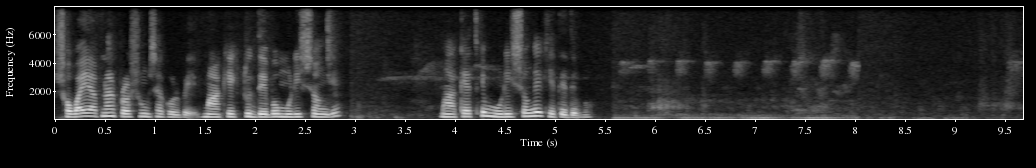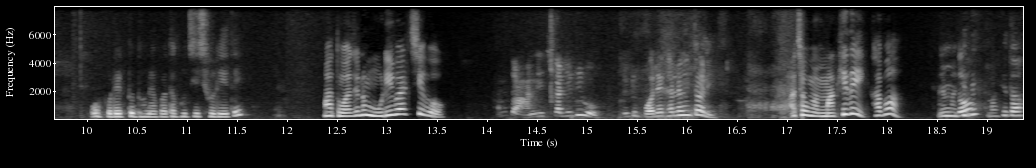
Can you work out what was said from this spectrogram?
সবাই আপনার প্রশংসা করবে। মাকে একটু দেবো মুড়ির সঙ্গে। মাকে আজকে মুড়ির সঙ্গে খেতে দেব। ওপরে একটু ধনে পাতা কুচি ছড়িয়ে দিই। মা তোমার জন্য মুড়ি বাড়ছি গো। আমি তো আনিজ কাটি দিব। একটু পরে খেলে হইতো আচ্ছা মা- মাখিয়ে দিই খাব? আমি মাখিয়ে তো দাও।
